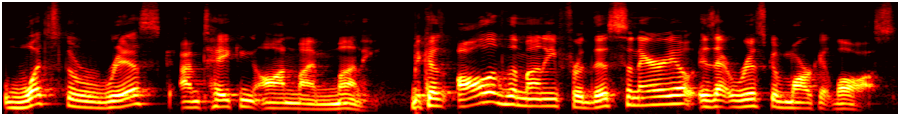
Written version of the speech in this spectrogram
what's the risk I'm taking on my money? Because all of the money for this scenario is at risk of market loss.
